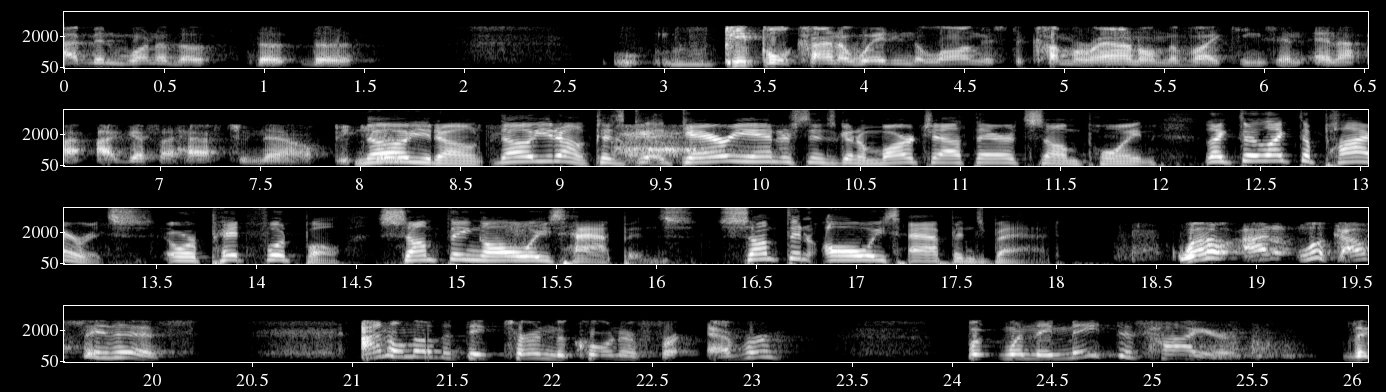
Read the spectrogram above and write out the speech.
I've been one of the the, the people kind of waiting the longest to come around on the Vikings, and and I, I guess I have to now. Because no, you don't. No, you don't, because G- Gary Anderson's going to march out there at some point. Like they're like the Pirates or Pitt football. Something always happens. Something always happens bad. Well, I don't, look. I'll say this. I don't know that they've turned the corner forever, but when they made this hire, the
